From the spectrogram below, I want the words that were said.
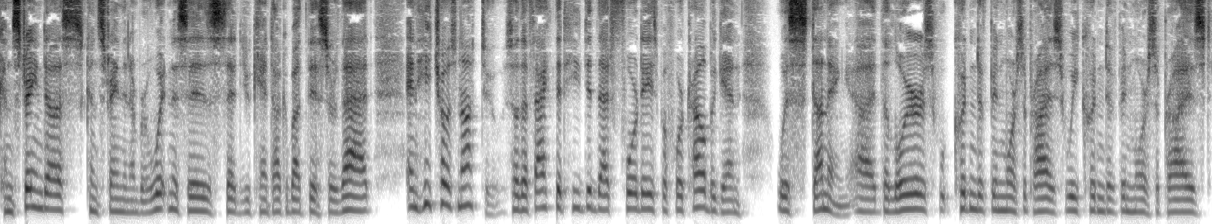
constrained us, constrained the number of witnesses, said, you can't talk about this or that. And he chose not to. So the fact that he did that four days before trial began was stunning. Uh, the lawyers couldn't have been more surprised. We couldn't have been more surprised.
